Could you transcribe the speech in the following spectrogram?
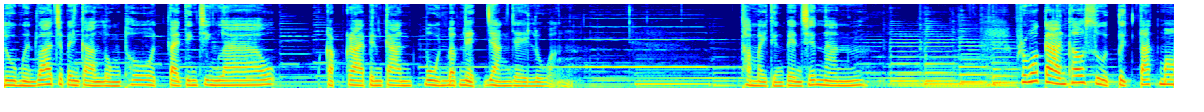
ดูเหมือนว่าจะเป็นการลงโทษ แต่จริง ๆ แล้วกลับกลายเป็นการปูนบำเหน็จอย่างใหญ่หลวงทำไมถึงเป็นเช่นนั้น เพราะว่าการเข้าสู่ตึกตักม้อ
